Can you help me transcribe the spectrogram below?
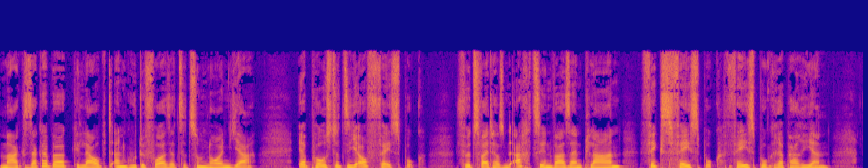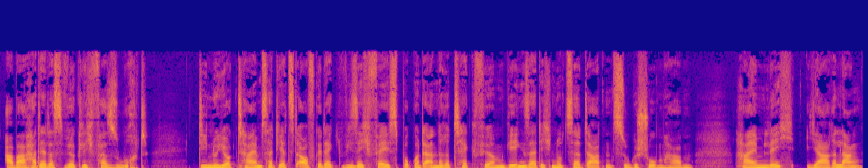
Mark Zuckerberg glaubt an gute Vorsätze zum neuen Jahr. Er postet sie auf Facebook. Für 2018 war sein Plan Fix Facebook, Facebook reparieren. Aber hat er das wirklich versucht? Die New York Times hat jetzt aufgedeckt, wie sich Facebook und andere Tech-Firmen gegenseitig Nutzerdaten zugeschoben haben. Heimlich, jahrelang.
